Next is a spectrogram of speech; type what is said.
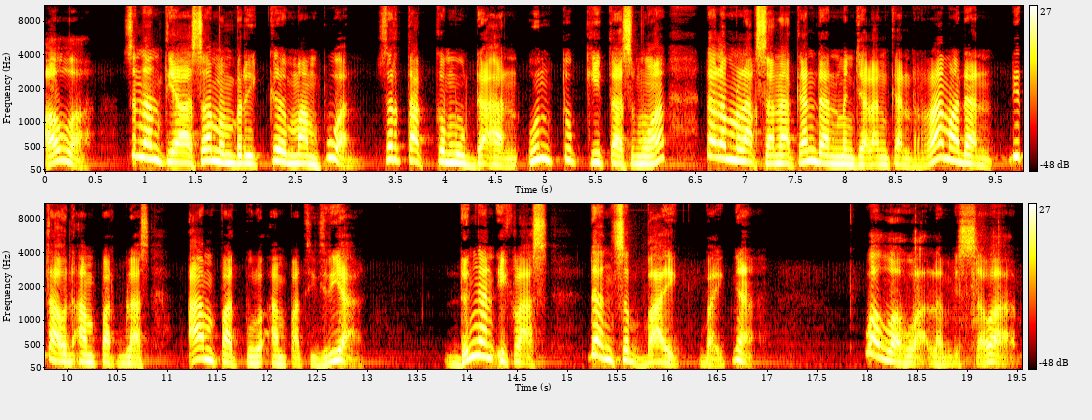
Allah senantiasa memberi kemampuan serta kemudahan untuk kita semua dalam melaksanakan dan menjalankan Ramadan di tahun 1444 Hijriah dengan ikhlas dan sebaik-baiknya. Wallahu a'lam bissawab.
